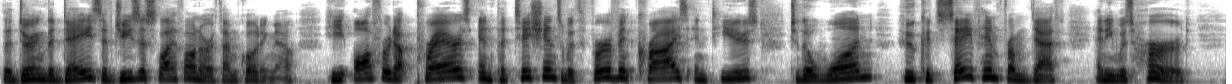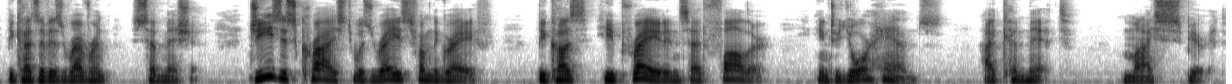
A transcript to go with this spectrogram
that during the days of Jesus' life on earth, I'm quoting now, he offered up prayers and petitions with fervent cries and tears to the one who could save him from death, and he was heard because of his reverent submission. Jesus Christ was raised from the grave because he prayed and said, Father, into your hands I commit my spirit.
